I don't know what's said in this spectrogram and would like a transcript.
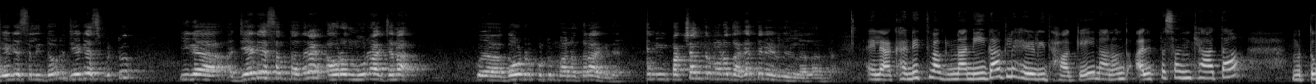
ಜೆ ಡಿ ಎಸ್ ಅಲ್ಲಿ ಇದ್ದವರು ಜೆ ಡಿ ಎಸ್ ಬಿಟ್ಟು ಈಗ ಜೆ ಡಿ ಎಸ್ ಅಂತಂದರೆ ಅವರೊಂದು ಮೂರ್ನಾಲ್ಕು ಜನ ಗೌಡ್ರ ಕುಟುಂಬ ಅನ್ನೋ ಥರ ಆಗಿದೆ. ನೀವು ಪಕ್ಷಾಂತರ ಮಾಡೋದು ಅಗತ್ಯನೇ ಇರಲಿಲ್ಲಲ್ಲ ಅಂತ. ಇಲ್ಲ ಖಂಡಿತವಾಗಿ ನಾನು ಈಗಾಗಲೇ ಹೇಳಿದ ಹಾಗೆ ನಾನೊಂದು ಅಲ್ಪಸಂಖ್ಯಾತ ಮತ್ತು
